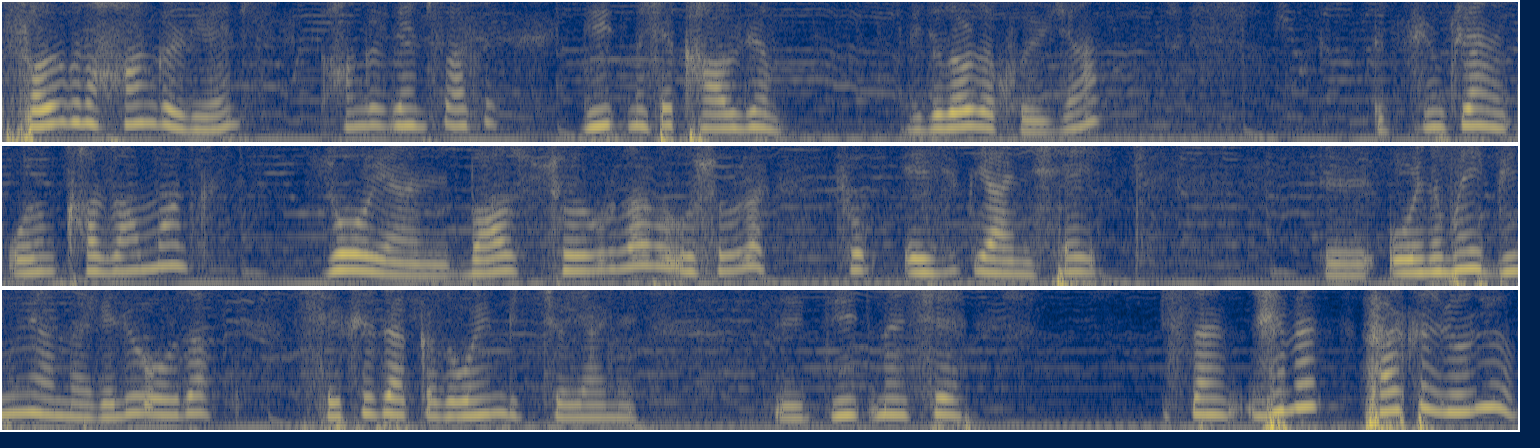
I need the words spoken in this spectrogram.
Salı günü Hunger Games. Hunger Games artık delete kaldım. Videoları da koyacağım. E, çünkü yani oyun kazanmak zor yani. Bazı serverlar var o serverlar çok ezik yani şey e, oynamayı bilmeyenler geliyor. Orada 8 dakikada oyun bitiyor yani. E, Death Match'e sen hemen herkes ölüyor.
